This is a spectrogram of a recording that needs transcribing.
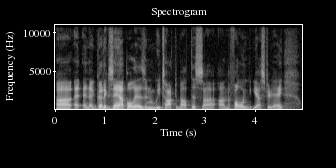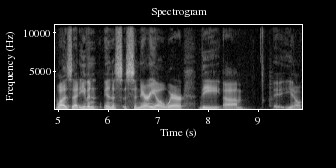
Uh, and a good example is, and we talked about this uh, on the phone yesterday, was that even in a, s- a scenario where the um, eh, you know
